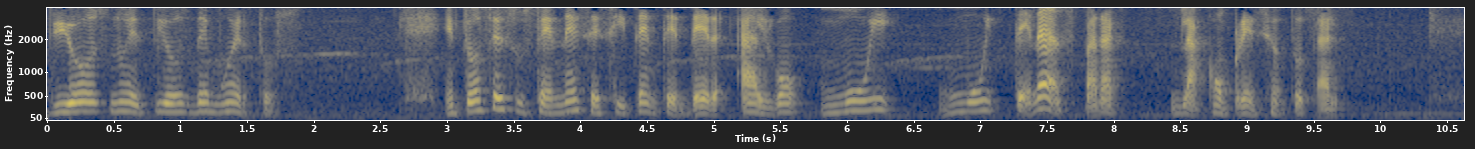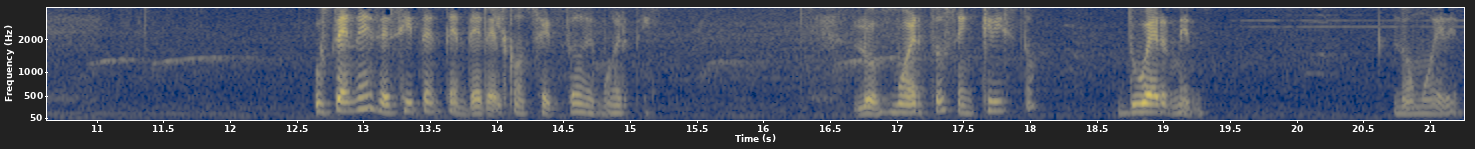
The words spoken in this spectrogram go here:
Dios no es Dios de muertos. Entonces usted necesita entender algo muy, muy tenaz para la comprensión total. Usted necesita entender el concepto de muerte. Los muertos en Cristo duermen, no mueren.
